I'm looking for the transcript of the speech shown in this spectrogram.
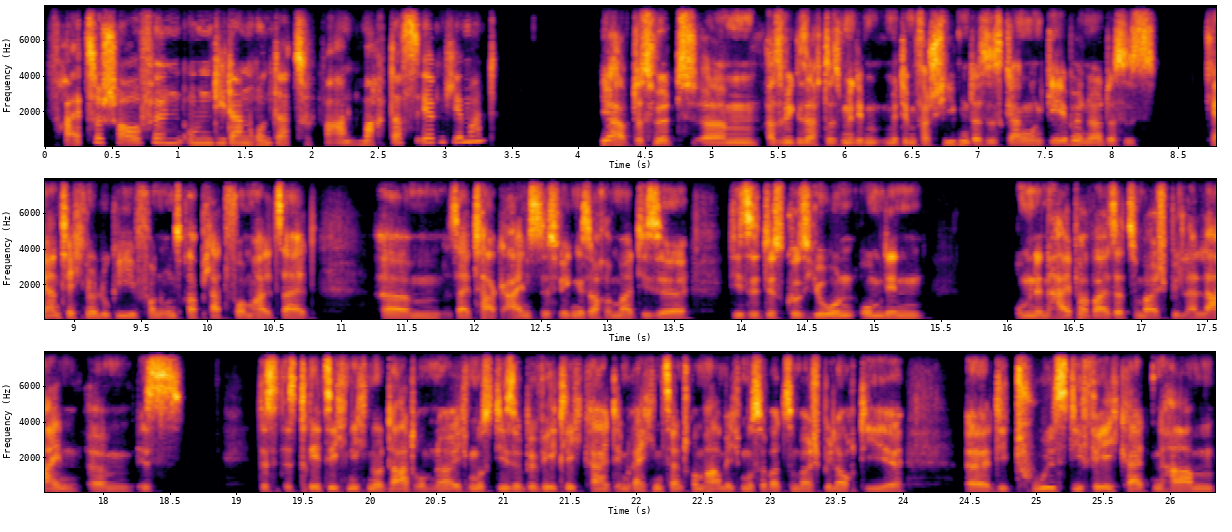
freizuschaufeln, um die dann runterzufahren. Macht das irgendjemand? Ja, das wird, ähm, also wie gesagt, das mit dem, mit dem Verschieben, das ist gang und gäbe. Ne? Das ist Kerntechnologie von unserer Plattform halt seit, ähm, seit Tag eins. Deswegen ist auch immer diese, diese Diskussion um den, um den Hypervisor zum Beispiel allein, ähm, ist, das, es dreht sich nicht nur darum. Ne? Ich muss diese Beweglichkeit im Rechenzentrum haben, ich muss aber zum Beispiel auch die, äh, die Tools, die Fähigkeiten haben,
